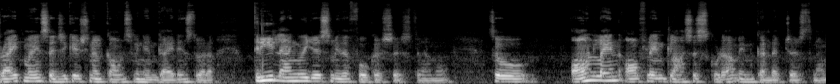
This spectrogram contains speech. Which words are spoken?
bright minds educational counselling and guidance ద్వారా త్రీ లాంగ్వేజెస్ మీద ఫోకస్ చేస్తున్నాము. సో ఆన్లైన్ ఆఫ్లైన్ క్లాసెస్ కూడా మేము కండక్ట్ చేస్తున్నాం.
